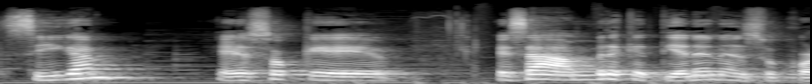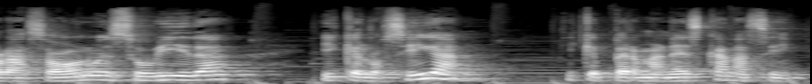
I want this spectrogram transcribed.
sigan eso que, esa hambre que tienen en su corazón o en su vida y que lo sigan y que permanezcan así.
